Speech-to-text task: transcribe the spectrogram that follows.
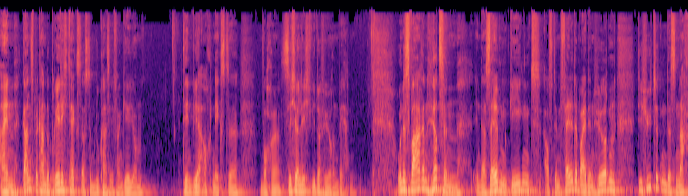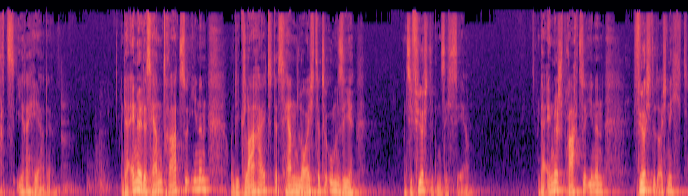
Ein ganz bekannter Predigtext aus dem Lukas-Evangelium, den wir auch nächste Woche sicherlich wieder hören werden. Und es waren Hirten in derselben Gegend auf dem Felde bei den Hürden, die hüteten des Nachts ihre Herde. Und der Engel des Herrn trat zu ihnen, und die Klarheit des Herrn leuchtete um sie, und sie fürchteten sich sehr. Und der Engel sprach zu ihnen, Fürchtet euch nicht.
